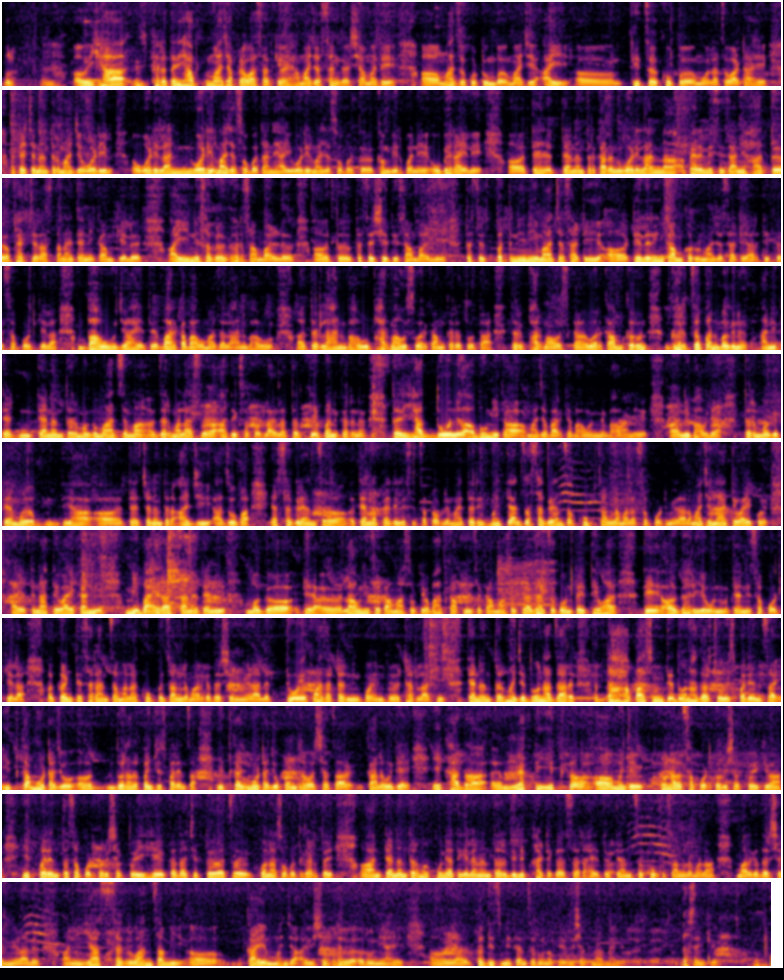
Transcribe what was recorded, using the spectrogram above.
Bunu. ह्या खरं तर ह्या माझ्या प्रवासात किंवा ह्या माझ्या संघर्षामध्ये माझं कुटुंब माझी आई तिचं खूप मोलाचं वाटा आहे. त्याच्यानंतर माझे वडील वडिलां वडील माझ्यासोबत आणि आई वडील माझ्यासोबत खंबीरपणे उभे राहिले. त्या त्यानंतर कारण वडिलांना पॅरालिसिस आणि हात फ्रॅक्चर असतानाही त्यांनी काम केलं. आईने सगळं घर सांभाळलं तर त तसेच शेती सांभाळली तसेच पत्नीने माझ्यासाठी टेलरिंग काम करून माझ्यासाठी आर्थिक सपोर्ट केला. बा भाऊ जे आहे ते बारका भाऊ माझा लहान भाऊ तर लहान भाऊ फार्म हाऊसवर काम करत होता. तर फार्म हाऊसवर काम करून घरचं पण बघणं आणि त्या त्यानंतर मग माझं मा जर मला आर्थिक सपोर्ट लागला तर ते पण करणं. तर ह्या दोन भूमिका माझ्या बारक्या भाऊंनी भावाने निभावल्या. तर मग त्यामुळं ह्या त्याच्यानंतर आजी आजोबा या सगळ्यांचं त्यांना पॅरेलिसिसचा प्रॉब्लेम आहे. तरी मग त्यांचा सगळ्यांचा खूप चांगला मला सपोर्ट मिळाला. माझे नातेवाईक होय आहेत. ते नातेवाईकांनी मी बाहेर असताना त्यांनी मग ते लावणीचं काम असो किंवा भात कापणीचं काम असो किंवा घरचं कोणतंही तेव्हा ते घरी येऊन त्यांनी सपोर्ट केला. कंटे सरांचा मला खूप चांगलं मार्गदर्शन मिळालं. तो एक माझा टर्निंग पॉईंट ठरला की त्यानंतर म्हणजे दोन हजार दहापासून ते दोन हजार चोवीसपर्यंतचा इतका मोठा जो दोन हजार पंचवीसपर्यंतचा इतका मोठा जो पंधरा वर्षाचा कालावधी आहे एखादा व्यक्ती इतकं म्हणजे कोणाला सपोर्ट करू शकतोय किंवा इथपर्यंत सपोर्ट करू शकतोय हे कदाचित कदाचितच कोणासोबत घडतंय. आणि त्यानंतर मग पुण्यात गेल्यानंतर दिलीप खाटेकर सर आहेत तर त्यांचं खूप चांगलं मला मार्गदर्शन मिळालं. आणि या सर्वांचा मी कायम म्हणजे आयुष्यभर ऋणी आहे. या कधीच मी त्यांचं ऋण फेडू शकणार नाही थँक्यू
